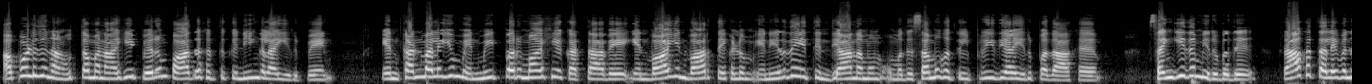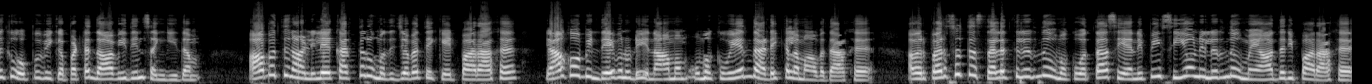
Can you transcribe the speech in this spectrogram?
அப்பொழுது நான் உத்தமனாகி பெரும் பாதகத்துக்கு நீங்களாயிருப்பேன். என் கண்மலையும் என் மீட்பருமாகிய கர்த்தாவே என் வாயின் வார்த்தைகளும் என் இருதயத்தின் தியானமும் உமது சமூகத்தில் பிரீதியாயிருப்பதாக. சங்கீதம் இருபது. ராகத் தலைவனுக்கு ஒப்புவிக்கப்பட்ட தாவீதின் சங்கீதம். ஆபத்து நாளிலே கர்த்தர் உமது ஜெபத்தை கேட்பாராக. யாகோபின் தேவனுடைய நாமம் உமக்கு உயர்ந்த அடைக்கலமாவதாக. அவர் பரிசுத்த ஸ்தலத்திலிருந்து உமக்கு ஒத்தாசை அனுப்பி சியோனிலிருந்து உம்மை ஆதரிப்பாராக.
